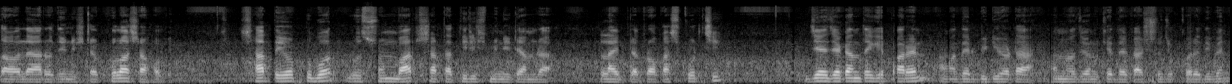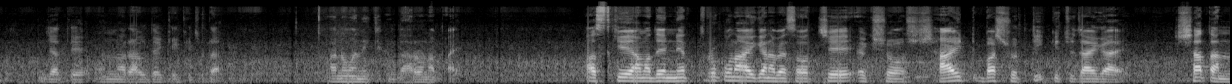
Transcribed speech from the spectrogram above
তাহলে আরও জিনিসটা খোলাসা হবে। সাতই অক্টোবর, রোজ সোমবার, সাতটা তিরিশ মিনিটে আমরা লাইভটা প্রকাশ করছি। যে যেখান থেকে পারেন আমাদের ভিডিওটা অন্যজনকে দেখার সুযোগ করে দিবেন, যাতে অন্যরাও দেখে কিছুটা আনুমানিক ধারণা পায়। আজকে আমাদের নেত্রকোনায় কেনা বেচা হচ্ছে একশো ষাট বাষট্টি কিছু জায়গায় সাতান্ন,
